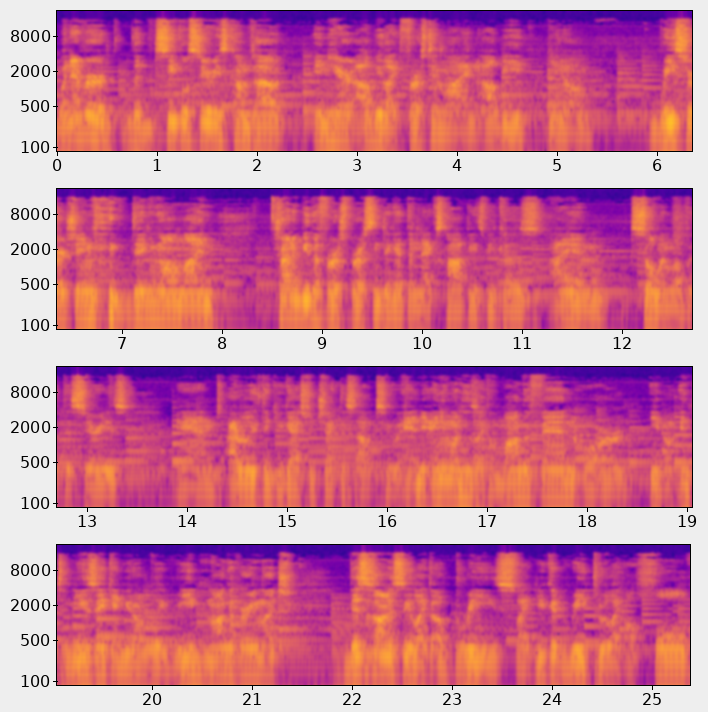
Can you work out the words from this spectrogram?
whenever the sequel series comes out in here, I'll be like first in line. I'll be, you know, researching, digging online, trying to be the first person to get the next copies because I am so in love with this series and I really think you guys should check this out too. And anyone who's like a manga fan or, you know, into music and you don't really read manga very much, this is honestly like a breeze. Like you could read through like a whole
